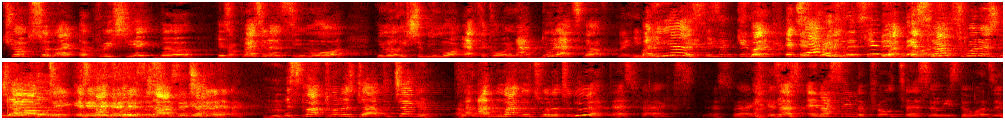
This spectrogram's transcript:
Trump should like appreciate the his presidency more. You know, he should be more ethical and not do that stuff. But But he- he, is. he's a gimmick. But exactly. But it's not. Twitter's job to. It's not Twitter's job to check him. It's not Twitter's job to check him. I do not need Twitter to do that. That's facts. That's facts. Because I and I seen the protests, at least the ones in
